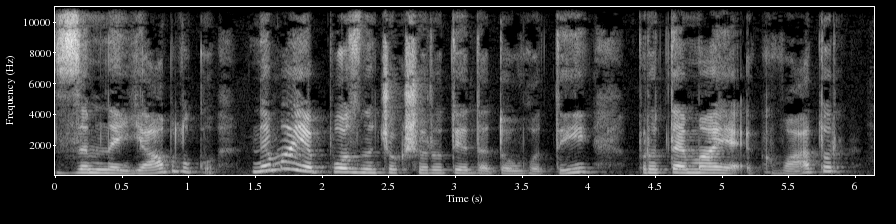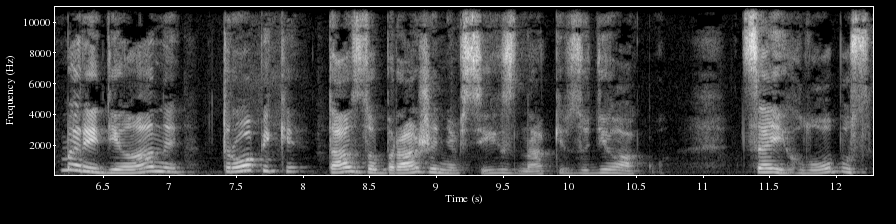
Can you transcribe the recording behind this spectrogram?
Земне яблуко не має позначок широти та довготи, проте має екватор, меридіани, тропіки та зображення всіх знаків зодіаку. Цей глобус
